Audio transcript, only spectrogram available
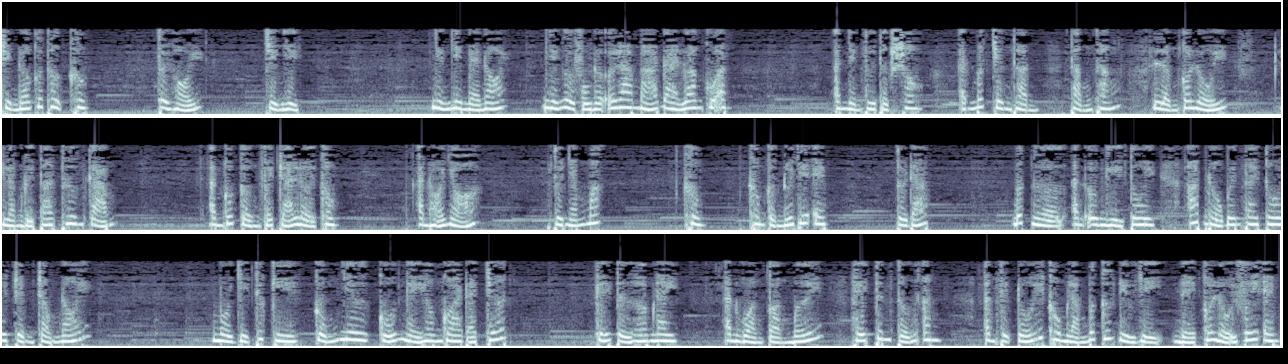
Chuyện đó có thật không? Tôi hỏi. Chuyện gì? Những gì mẹ nói, những người phụ nữ ở La Mã Đài Loan của anh. Anh nhìn tôi thật sâu, ánh mắt chân thành, thẳng thắn, lẫn có lỗi, làm người ta thương cảm. Anh có cần phải trả lời không? Anh hỏi nhỏ. Tôi nhắm mắt. Không, không cần nói với em. Tôi đáp. Bất ngờ anh ôm ghì tôi, áp đầu bên tay tôi trịnh trọng nói. Mọi việc trước kia cũng như của ngày hôm qua đã chết. Kể từ hôm nay, anh hoàn toàn mới, hãy tin tưởng anh, anh tuyệt đối không làm bất cứ điều gì để có lỗi với em.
